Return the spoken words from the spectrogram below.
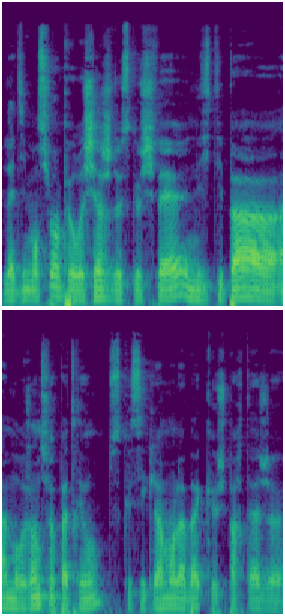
la dimension un peu recherche de ce que je fais, n'hésitez pas à, me rejoindre sur Patreon parce que c'est clairement là-bas que je partage euh,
